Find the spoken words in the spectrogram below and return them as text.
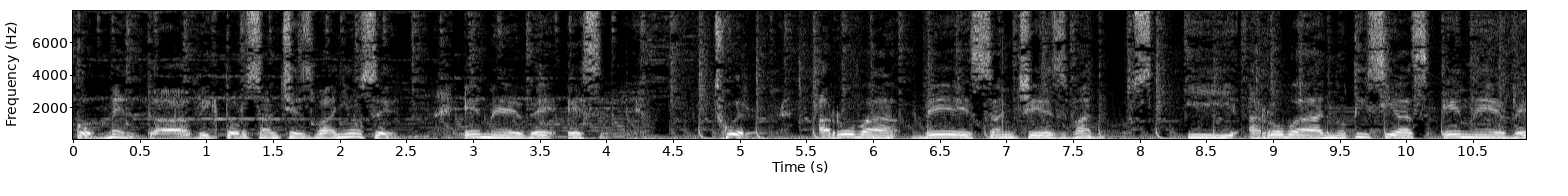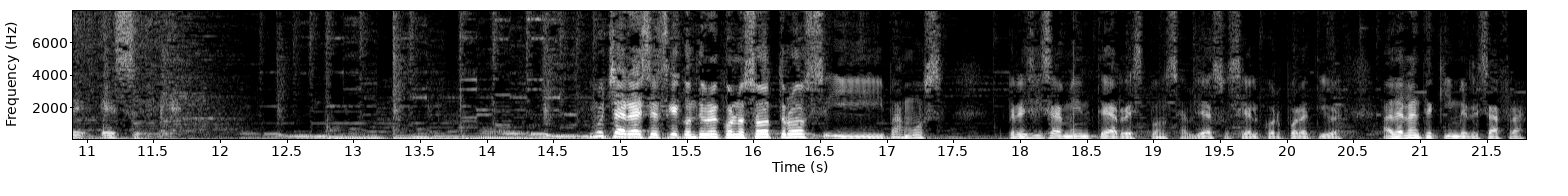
Comenta a Víctor Sánchez Baños en MBS. Twitter, arroba B. Sánchez Baños y arroba noticias MBS. Muchas gracias que continúen con nosotros y vamos precisamente a responsabilidad social corporativa. Adelante, Kimi Zafra.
